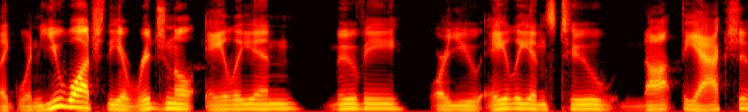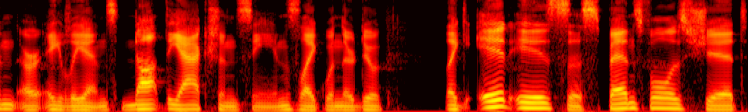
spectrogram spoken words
like when you watch the original alien movie or you aliens 2 not the action or aliens not the action scenes like when they're doing like it is suspenseful as shit.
